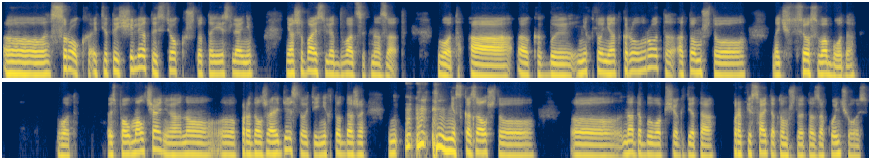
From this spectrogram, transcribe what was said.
срок, эти тысячи лет истек что-то, если я не, не ошибаюсь, лет 20 назад. Вот. А, а как бы никто не открыл рот о том, что значит, все свобода. Вот. То есть по умолчанию оно э, продолжает действовать, и никто даже не- сказал, что э, надо было вообще где-то прописать о том, что это закончилось.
